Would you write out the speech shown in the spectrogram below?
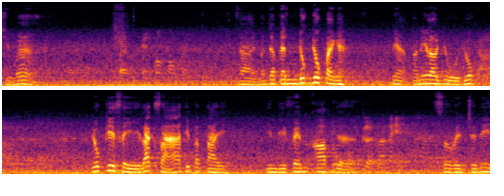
ชิมะแบบแผนห้องห้องไปใช่ มันจะเป็นยุคยุคๆไปไง เนี่ย ตอนนี้เราอยู่ยุค ยุคที่4รักษาอธิปไตย in defense of ผม the เกิดมาก็เอง sovereignty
